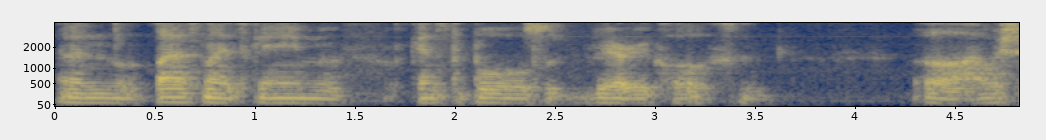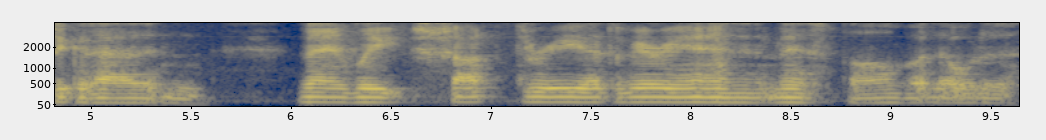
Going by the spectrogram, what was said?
and last night's game of, against the Bulls was very close. And oh, I wish they could have it. And VanVleet shot three at the very end and it missed though, but that would have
